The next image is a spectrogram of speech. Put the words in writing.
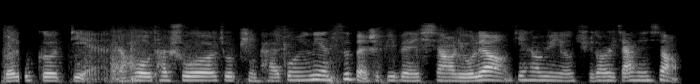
的六个点，然后他说就品牌供应链资本是必备项，流量、电商运营、渠道是加分项。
